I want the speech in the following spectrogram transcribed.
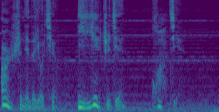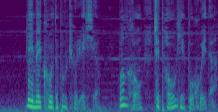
二十年的友情，一夜之间化解。李梅哭得不成人形，汪红却头也不回的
